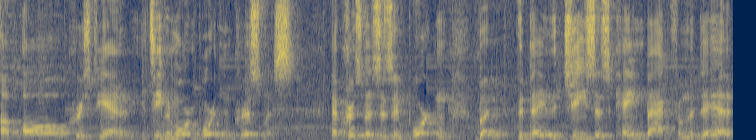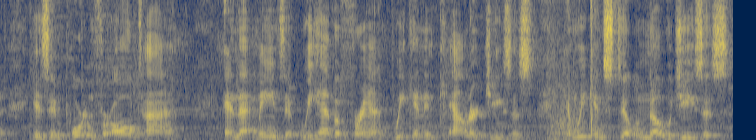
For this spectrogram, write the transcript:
of all Christianity. It's even more important than Christmas. Now, Christmas is important, but the day that Jesus came back from the dead is important for all time. And that means that we have a friend. We can encounter Jesus and we can still know Jesus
